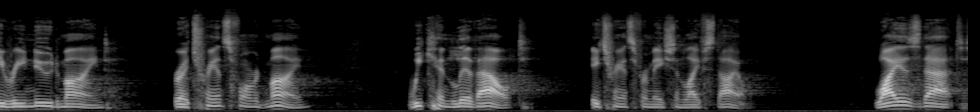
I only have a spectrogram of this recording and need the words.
a renewed mind or a transformed mind, we can live out a transformation lifestyle. Why is that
